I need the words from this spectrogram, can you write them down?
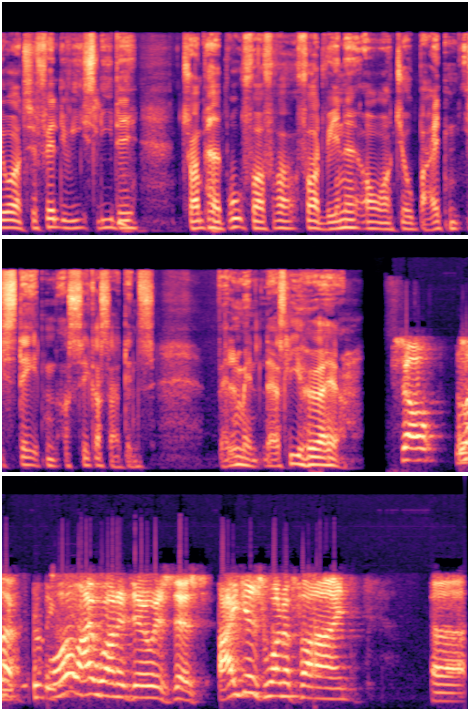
Det var tilfældigvis lige det, Trump havde brug for, for for at vinde over Joe Biden i staten og sikre sig dens valgmænd. Lad os lige høre her. So, look, all I want to do is this. I just want to find uh,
